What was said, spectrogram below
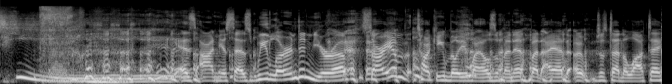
Tea, as Anya says. We learned in Europe. Sorry, I'm talking a million miles a minute, but I had uh, just had a latte.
